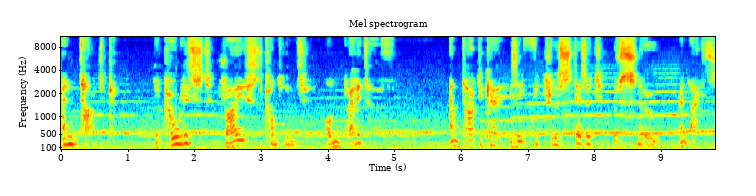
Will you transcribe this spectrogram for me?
Antarctica, the coldest, driest continent on planet Earth. Antarctica is a featureless desert of snow and ice.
